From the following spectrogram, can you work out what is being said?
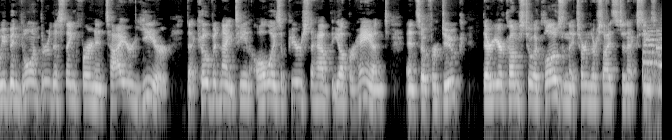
we've been going through this thing for an entire year that COVID 19 always appears to have the upper hand. And so for Duke, their year comes to a close and they turn their sights to next season.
